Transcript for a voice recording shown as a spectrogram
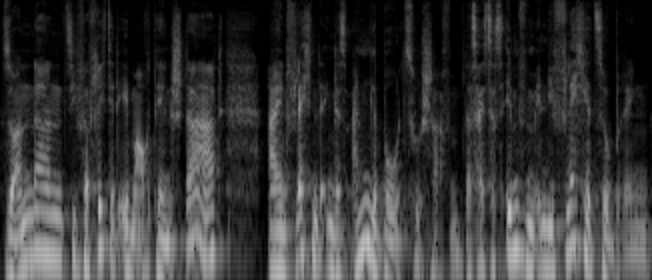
sondern sie verpflichtet eben auch den Staat, ein flächendeckendes Angebot zu schaffen. Das heißt, das Impfen in die Fläche zu bringen.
